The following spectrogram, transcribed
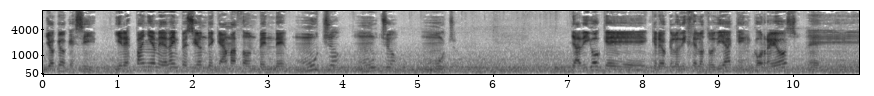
yo creo que sí. Y en España me da la impresión de que Amazon vende mucho, mucho, mucho. Ya digo que creo que lo dije el otro día, que en correos eh,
